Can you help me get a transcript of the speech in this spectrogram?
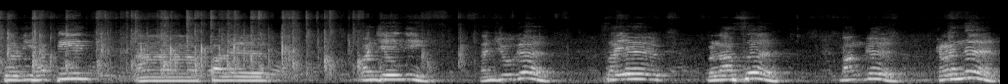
perhatian uh, para banjir ini. Dan juga saya berasa bangga kerana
